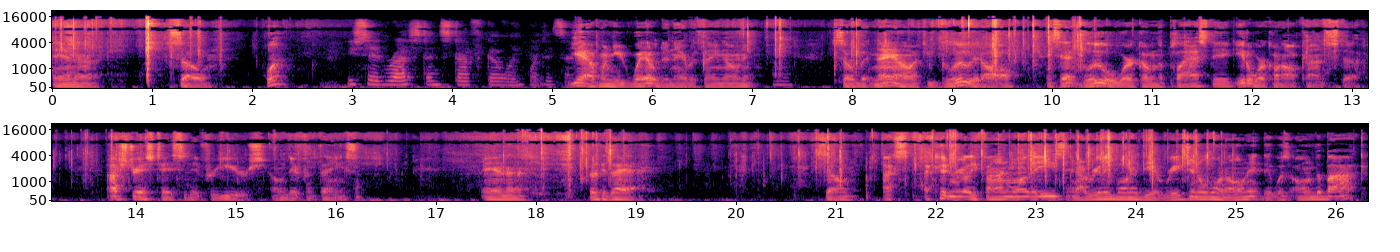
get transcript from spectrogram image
And uh, so what? You said rust and stuff going. What is that? Yeah, when you weld and everything on it. Oh. So, but now if you glue it all, and see that glue will work on the plastic, it'll work on all kinds of stuff. I've stress tested it for years on different things. And uh, look at that. So I, I couldn't really find one of these and I really wanted the original one on it that was on the bike.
